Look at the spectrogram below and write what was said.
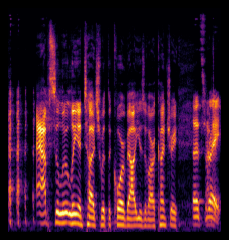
absolutely in touch with the core values of our country. That's right.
